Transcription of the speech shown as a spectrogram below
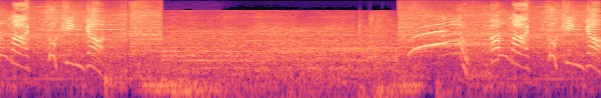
Oh my fucking god! Woo! Oh my fucking god!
